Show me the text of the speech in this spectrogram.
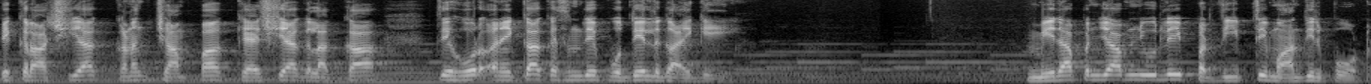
ਪਿਕਰਾਸ਼ੀਆ, ਕਣਕ, ਚਾਂਪਾ, ਕੈਸ਼ੀਆ, ਗਲਾਕਾ ਤੇ ਹੋਰ ਅਨੇਕਾਂ ਕਿਸਮ ਦੇ ਪੌਦੇ ਲਗਾਏ ਗਏ। ਮੇਰਾ ਪੰਜਾਬ ਨਿਊਜ਼ ਲਈ ਪ੍ਰਦੀਪ ਧੀਮਾਨ ਦੀ ਰਿਪੋਰਟ।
